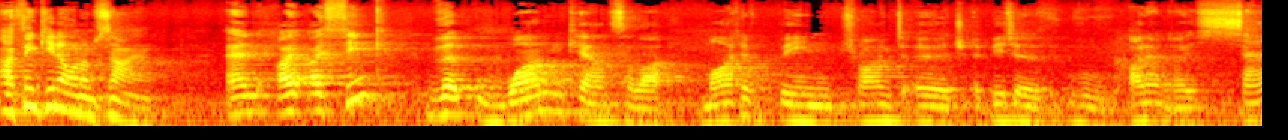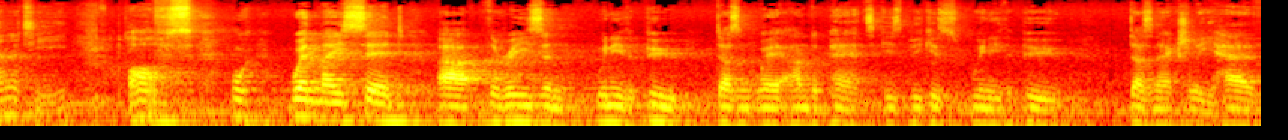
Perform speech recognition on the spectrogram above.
I think you know what I'm saying. And I, I think that one councillor might have been trying to urge a bit of, ooh, I don't know, sanity of when they said uh, the reason Winnie the Pooh doesn't wear underpants is because Winnie the Pooh doesn't actually have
